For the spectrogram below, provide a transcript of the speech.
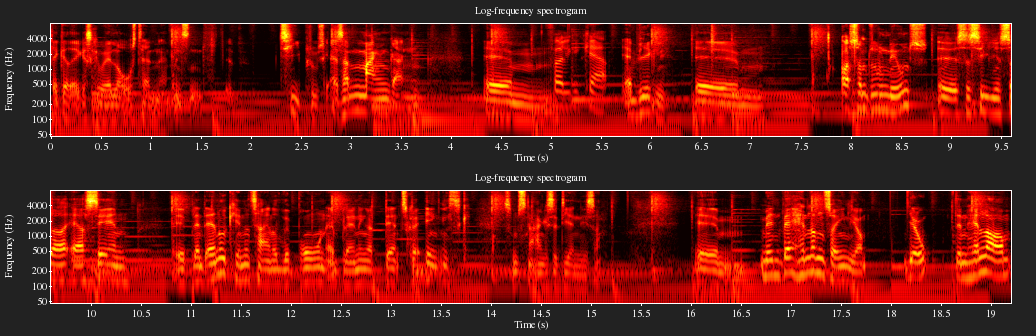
jeg gad ikke at skrive alle årstallene, men sådan øh, 10 plus, altså mange gange. Øhm, Folkekær. Ja, virkelig. Øhm, og som du nævnte, øh, Cecilie, så er serien øh, blandt andet kendetegnet ved brugen af blandinger dansk og engelsk, som snakkes af de her nisser. Øhm, men hvad handler den så egentlig om? Jo, den handler om,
